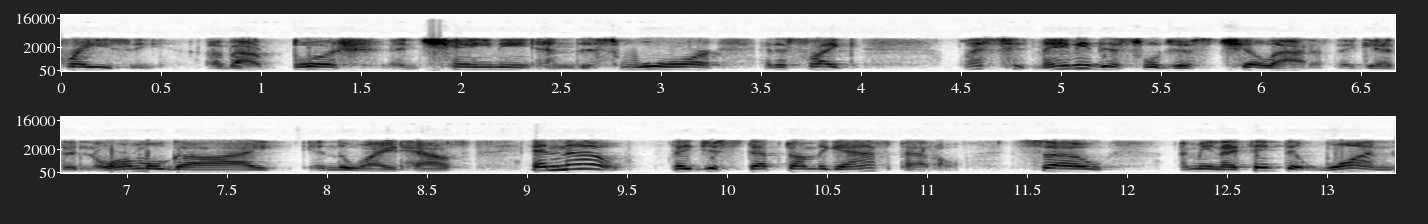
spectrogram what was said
crazy about Bush and Cheney and this war. And it's like, let's maybe this will just chill out if they get a normal guy in the White House. And no, they just stepped on the gas pedal. So, I mean, I think that one,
